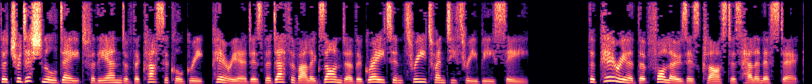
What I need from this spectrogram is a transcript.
The traditional date for the end of the classical Greek period is the death of Alexander the Great in 323 BC. The period that follows is classed as Hellenistic.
